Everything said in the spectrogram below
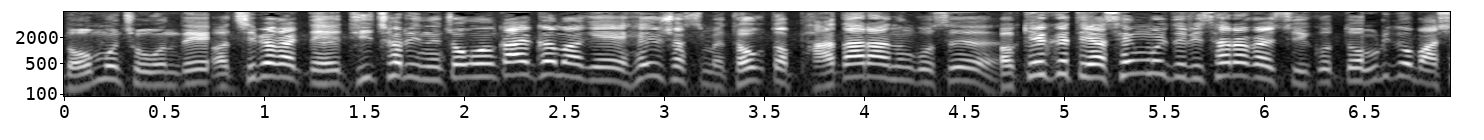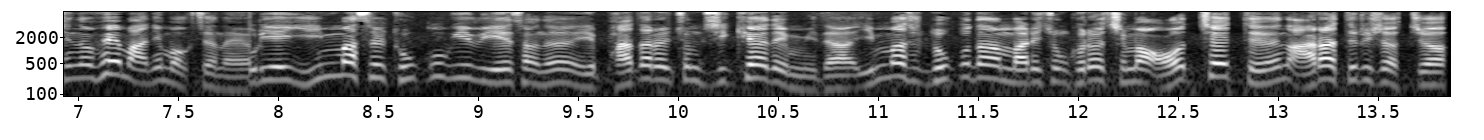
너무 좋은데 어, 집에 갈 때 뒤처리는 조금 깔 끔하게 해주셨으면 더욱더 바다라는 곳은 어, 깨끗해야 생물들이 살아갈 수 있고 또 우리도 맛있는 회 많이 먹잖아요. 우리의 입맛을 돋구기 위해서는 이 바다를 좀 지켜야 됩니다. 입맛을 돋구다는 말이 좀 그렇지만 어쨌든 알아들으셨죠.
